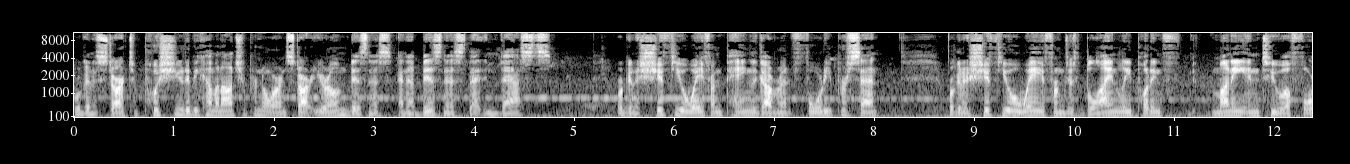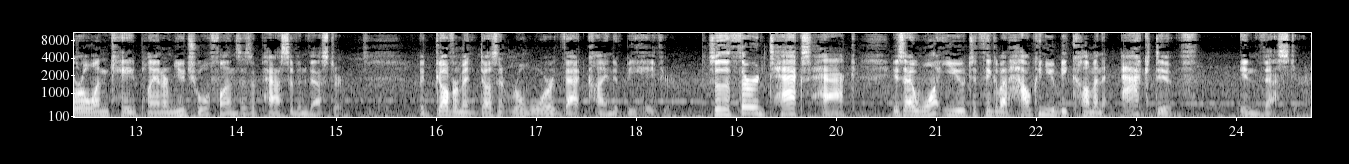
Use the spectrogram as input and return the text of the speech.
We're going to start to push you to become an entrepreneur and start your own business and a business that invests. We're going to shift you away from paying the government 40%. We're going to shift you away from just blindly putting money into a 401k plan or mutual funds as a passive investor. The government doesn't reward that kind of behavior. So the third tax hack is I want you to think about how can you become an active investor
